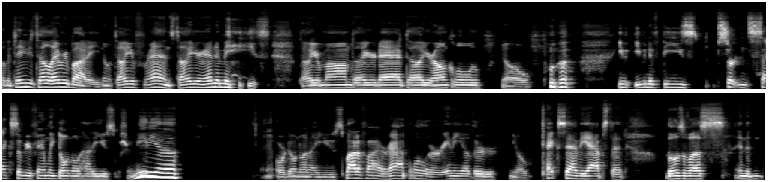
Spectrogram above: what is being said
So continue to tell everybody, you know, tell your friends, tell your enemies, tell your mom, tell your dad, tell your uncle, you know, even if these certain sects of your family don't know how to use social media or don't know how to use Spotify or Apple or any other, you know, tech savvy apps that those of us in the,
